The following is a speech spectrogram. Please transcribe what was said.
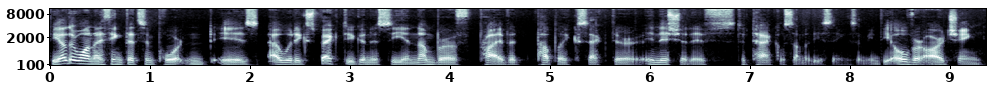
The other one I think that's important is I would expect you're going to see a number of private public sector initiatives to tackle some of these things. I mean, the overarching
